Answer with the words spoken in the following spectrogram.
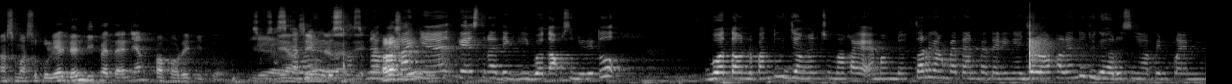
langsung masuk kuliah dan di PTN yang favorit gitu. Iya. Iya sih, bener harus masuk. Nah makanya kayak strategi buat aku sendiri tuh buat tahun depan tuh jangan cuma kayak emang daftar yang PTN-PTN ini aja loh. Kalian tuh juga harus nyiapin plan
